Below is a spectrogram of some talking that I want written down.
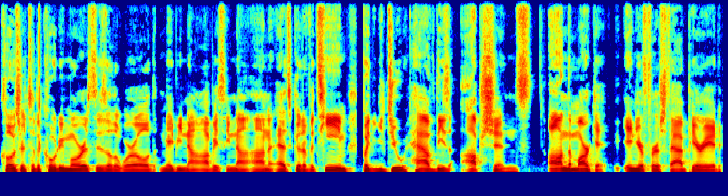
closer to the Cody Morrises of the world. Maybe not obviously not on as good of a team, but you do have these options on the market in your first FAAB period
